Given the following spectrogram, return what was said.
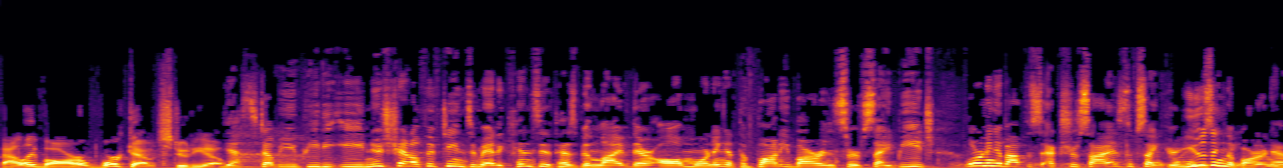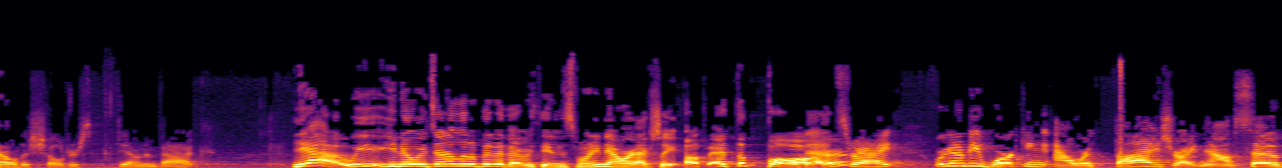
ballet barre workout studio. Yes, WPDE News Channel 15's Amanda Kinseth has been live there all morning at the Body Barre in Surfside Beach, learning about this exercise. Looks like you're using the barre down, now. Roll the shoulders down and back. Yeah, we you know we've done a little bit of everything this morning. Now we're actually up at the barre. That's right. We're going to be working our thighs right now. So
